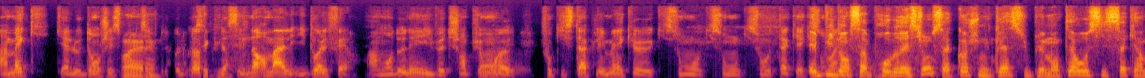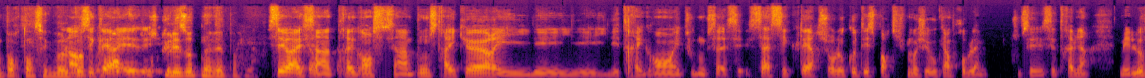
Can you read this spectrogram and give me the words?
un mec qui a le danger sportif Ouais, de Volkov, c'est clair. c'est normal, il doit le faire. À un moment donné, il veut être champion, euh, il faut qu'il se tape les mecs euh, qui, sont, qui, sont, qui sont au taquet. qui Et sont puis dans sa progression, ça coche une case supplémentaire aussi. C'est ça qui est important, c'est que Volkov c'est clair. Et- que les autres n'avaient pas. C'est vrai, c'est un très grand, c'est un bon striker et il est, il est, très grand et tout. Donc ça, c'est, ça, c'est clair. Sur le côté sportif, moi, j'ai aucun problème. C'est, c'est très bien. Mais le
